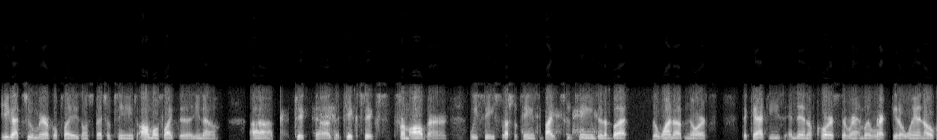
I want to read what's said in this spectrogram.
You got two miracle plays on special teams, almost like the you know uh, kick uh, the kick six from Auburn. We see special teams bite two teams in the butt. The one up north the Khakis, and then of course the Ramblin' Wreck get a win over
